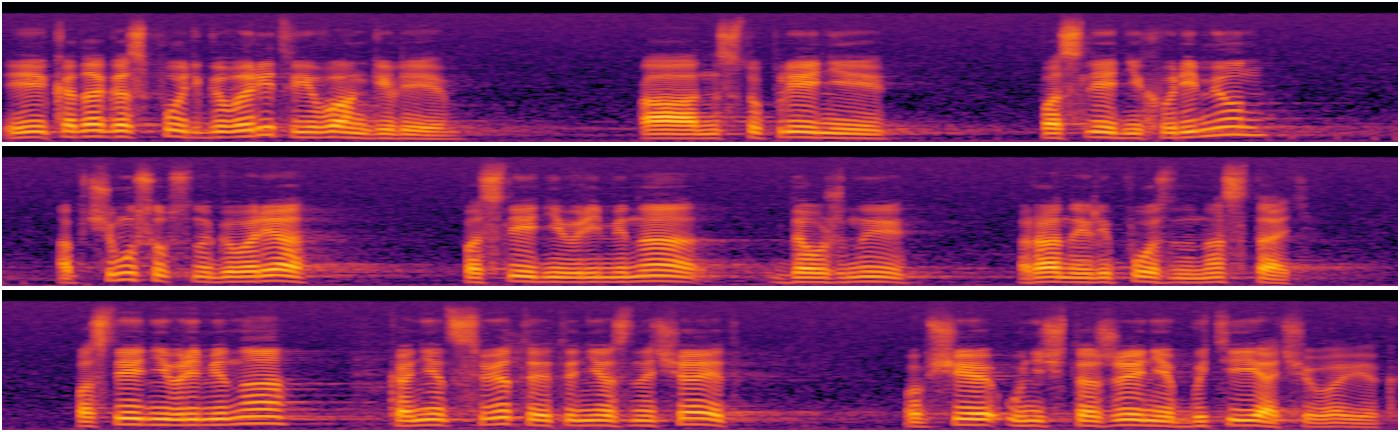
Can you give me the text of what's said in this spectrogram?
И когда Господь говорит в Евангелии о наступлении последних времен, а почему, собственно говоря, последние времена должны рано или поздно настать? Последние времена, конец света, это не означает вообще уничтожение бытия человека.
